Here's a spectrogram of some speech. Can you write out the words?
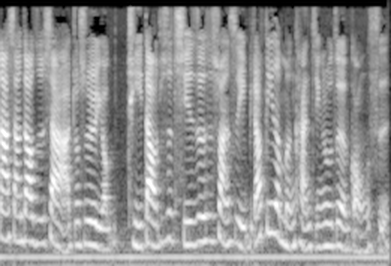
那相较之下，就是有提到，就是其实这是算是以比较低的门槛进入这个公司。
